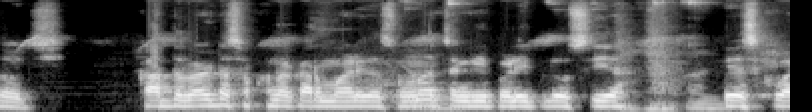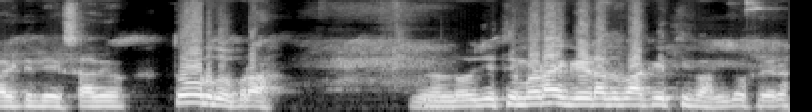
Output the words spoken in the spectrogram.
ਲਓ ਜੀ। ਕੱਦ ਬੈਡ ਸੁਖਨਾ ਕਰਮ ਵਾਲੀ ਦਾ ਸੋਹਣਾ ਚੰਗੀ ਪਲੀ ਪਲੋਸੀ ਆ। ਫੇਸ ਕੁਆਲਿਟੀ ਦੇਖ ਸਕਦੇ ਹੋ। ਤੋੜ ਦੋ ਭਰਾ। ਲਓ ਜਿੱਥੇ ਮੜਾ ਗੇੜਾ ਦਬਾ ਕੇ ਇੱਥੇ ਬੰਨ ਦੋ ਫਿਰ।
